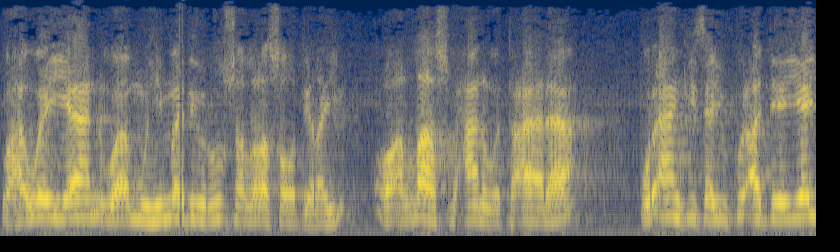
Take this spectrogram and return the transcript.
waxa weeyaan waa muhimadii rususha lala soo diray oo allah subxaanaه wa tacaala qur'aankiisa ayuu ku caddeeyey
